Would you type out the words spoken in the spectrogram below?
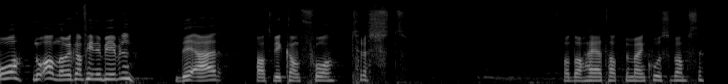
Og noe annet vi kan finne i Bibelen, det er at vi kan få trøst. Og da har jeg tatt med meg en kosebamse.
